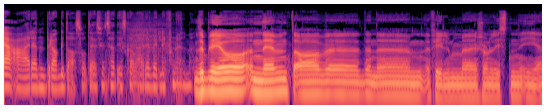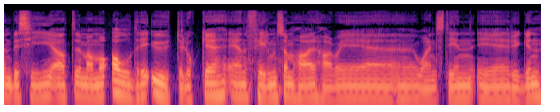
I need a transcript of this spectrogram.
er en bragd. altså. Det syns jeg de skal være veldig fornøyde med. Det ble jo nevnt av eh, denne filmjournalisten i NBC at man må aldri utelukke en film som har Harvey Weinstein i ryggen.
